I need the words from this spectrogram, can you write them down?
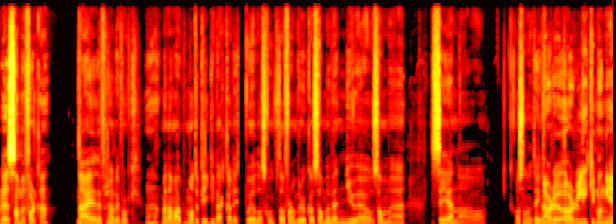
Det samme folka? Nei, det er forskjellige folk. Ah, ja. Men de har på en måte piggybacka litt på JS-konf, for de bruker samme venue og samme scener og, og sånne ting. Har du, har du like mange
